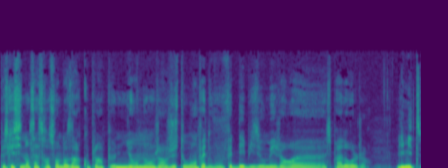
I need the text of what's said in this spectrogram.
Parce que sinon, ça se transforme dans un couple un peu gnangnan, genre juste où en fait vous vous faites des bisous, mais genre euh, c'est pas drôle, genre. Limite,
